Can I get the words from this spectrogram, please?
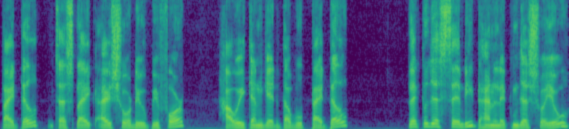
title, just like I showed you before, how we can get the book title. Let me just send it and let me just show you.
